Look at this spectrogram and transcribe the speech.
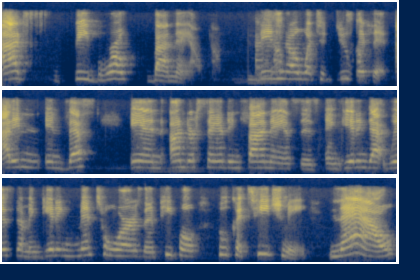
I'd be broke by now. I didn't know what to do with it. I didn't invest in understanding finances and getting that wisdom and getting mentors and people who could teach me. Now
